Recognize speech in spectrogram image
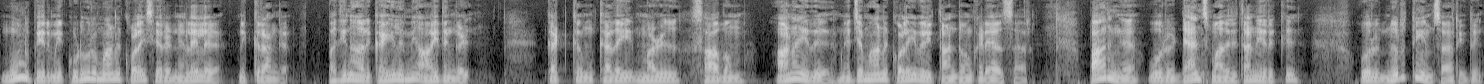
மூணு பேருமே கொடூரமான கொலை செய்கிற நிலையில் நிற்கிறாங்க பதினாறு கையிலுமே ஆயுதங்கள். கட்கம் கதை மழு சாபம். ஆனால் இது நிஜமான கொலைவெறி தாண்டவம் கிடையாது சார். பாருங்க ஒரு டான்ஸ் மாதிரி தானே இருக்கு. ஒரு நிறுத்தியம் சார் இது.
